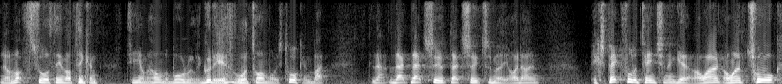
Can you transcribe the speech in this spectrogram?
Now, I'm not sort of thing I'm thinking, gee, I'm holding the ball really good here all the time while he's talking, but that, that, that, suit, that suits me. I don't expect full attention and get it. I won't, I won't talk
